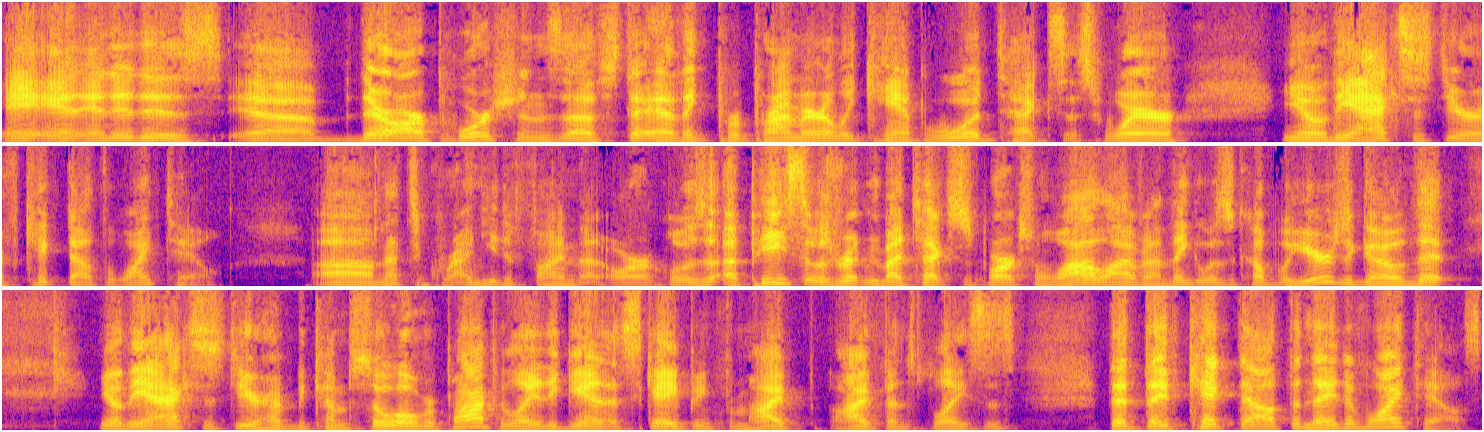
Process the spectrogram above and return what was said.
and, and it is uh, there are portions of state, I think primarily Camp Wood, Texas, where you know the axis deer have kicked out the whitetail. Um, that's I need to find that article. It was a piece that was written by Texas Parks and Wildlife, and I think it was a couple years ago that you know the axis deer have become so overpopulated again, escaping from high high fence places that they've kicked out the native whitetails.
